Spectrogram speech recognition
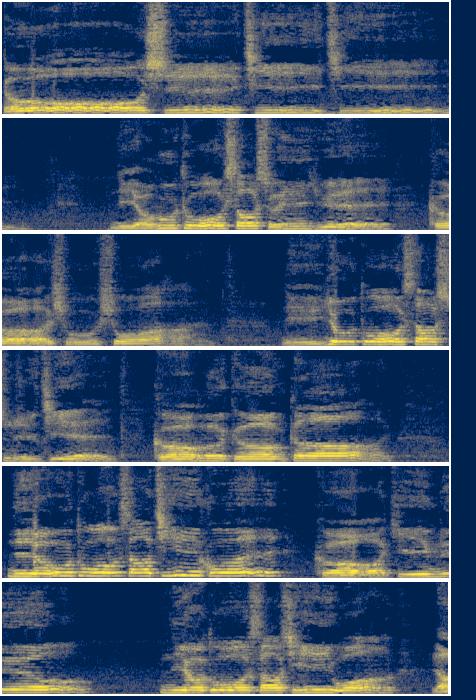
都是奇迹。你有多少岁月可数算？你有多少时间可更改？你有多少机会可停留？你有多少希望让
